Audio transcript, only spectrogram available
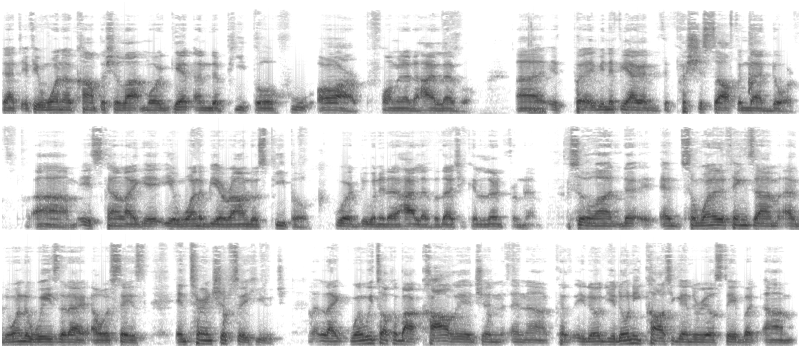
that if you want to accomplish a lot more, get under people who are performing at a high level. Uh, it put, even if you have to push yourself in that door, um, it's kind of like it, you want to be around those people who are doing it at a high level that you can learn from them. So, uh, the, and so one of the things, um, uh, one of the ways that I, I would say is internships are huge. Like when we talk about college and and because you know you don't need college to get into real estate, but um,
